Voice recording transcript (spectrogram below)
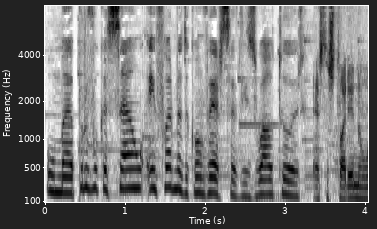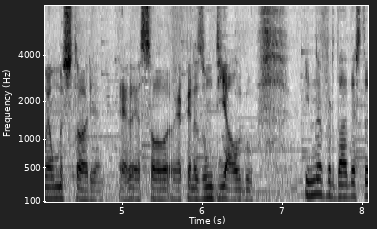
Uma provocação em forma de conversa, diz o autor. Esta história não é uma história, é, é só é apenas um diálogo. E na verdade esta,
